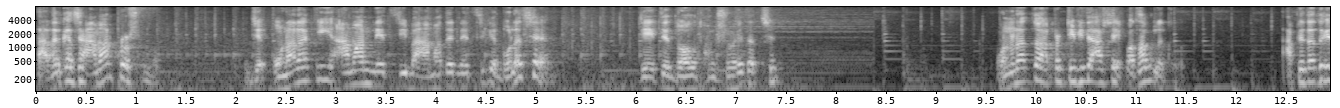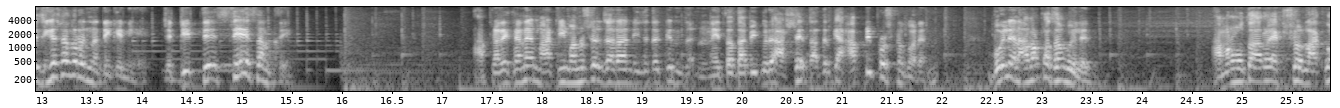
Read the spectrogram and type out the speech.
তাদের কাছে আমার প্রশ্ন যে ওনারা কি আমার নেত্রী বা আমাদের নেত্রীকে বলেছেন যে এতে দল ধ্বংস হয়ে যাচ্ছে? ওনারা তো আপনার টিভিতে আসে কথা বলে তো। আপনি তাদেরকে জিজ্ঞাসা করেন না ডেকে নিয়ে, যে ডিড দে সে সামথিং আপনার এখানে মাটি মানুষের যারা নিজেদেরকে নেতা দাবি করে আসে, তাদেরকে আপনি প্রশ্ন করেন। বললেন, আমার কথা বললেন। আমার মতো আরও একশো লাখো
